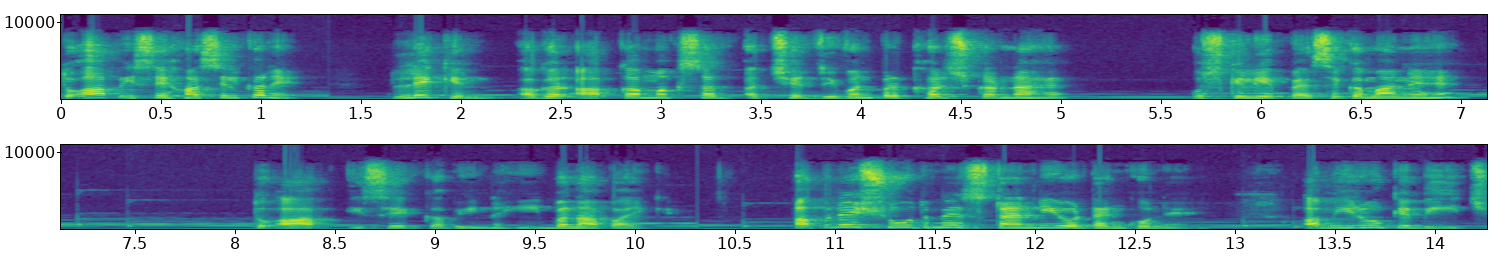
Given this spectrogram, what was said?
तो आप इसे हासिल करें। लेकिन अगर आपका मकसद अच्छे जीवन पर खर्च करना है, उसके लिए पैसे कमाने हैं तो आप इसे कभी नहीं बना पाएँगे। अपने शोध में स्टैनली और डेंको ने अमीरों के बीच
